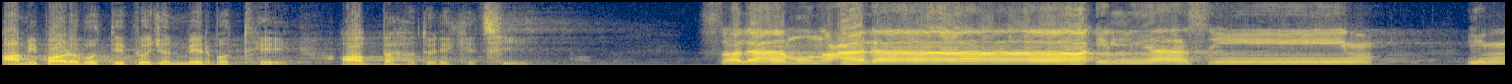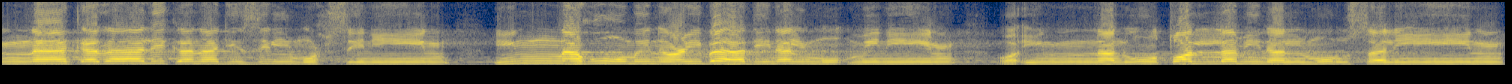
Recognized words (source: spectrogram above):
আমি পরবর্তী প্রজন্মের মধ্যে অব্যাহত রেখেছি। سلام على إلياسين. إنا كذلك نجزي المحسنين. إنه من عبادنا المؤمنين. وإن لوطا لمن المرسلين.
